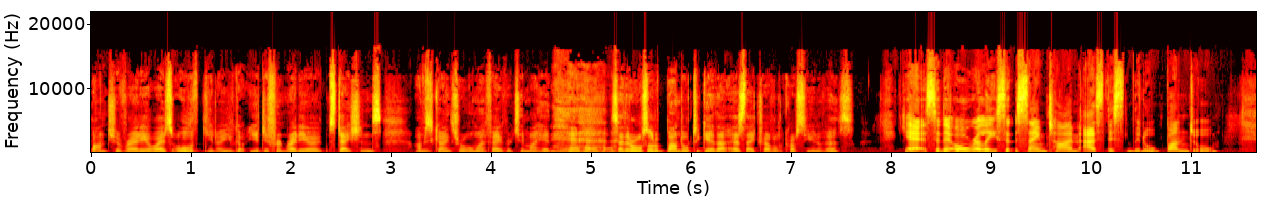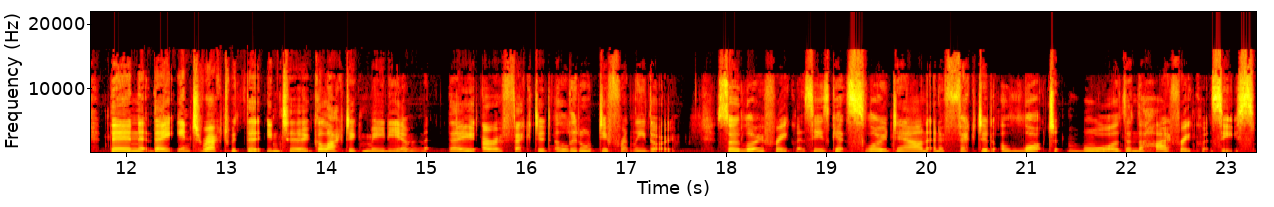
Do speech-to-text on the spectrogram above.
bunch of radio waves. All of you know, you've got your different radio stations. I'm just going through all my favourites in my head there. so they're all sort of bundled together as they travel across the universe. Yeah, so they're all released at the same time as this little bundle. Then they interact with the intergalactic medium. They are affected a little differently though. So low frequencies get slowed down and affected a lot more than the high frequencies.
